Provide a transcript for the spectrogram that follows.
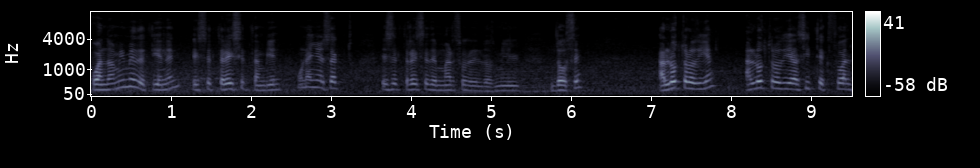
Cuando a mí me detienen, ese 13 también, un año exacto, ese 13 de marzo del 2012, al otro día, al otro día así textual,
